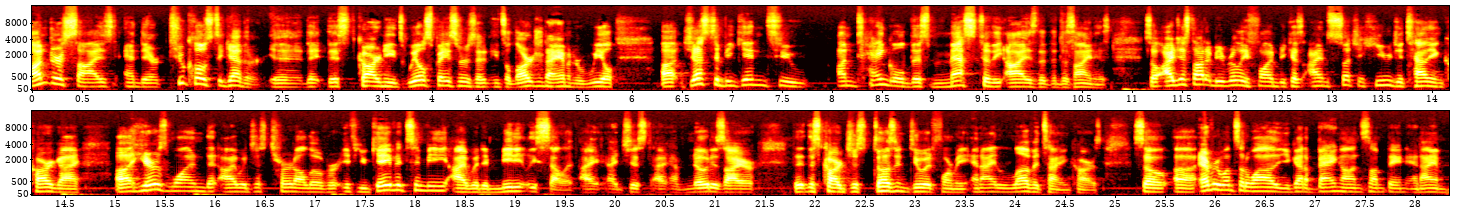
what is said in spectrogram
undersized and they're too close together. Uh, this car needs wheel spacers and it needs a larger diameter wheel uh, just to begin to untangle this mess to the eyes that the design is. So I just thought it'd be really fun because I'm such a huge Italian car guy. Uh, here's one that I would just turn all over. If you gave it to me, I would immediately sell it. I, I just I have no desire. This car just doesn't do it for me, and I love Italian cars. So uh, every once in a while, you got to bang on something, and I am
